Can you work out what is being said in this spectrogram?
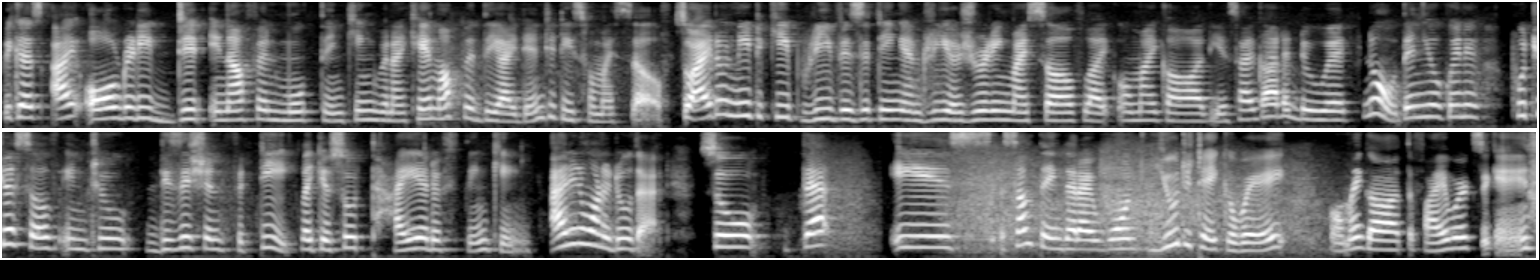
because I already did enough and more thinking when I came up with the identities for myself. So I don't need to keep revisiting and reassuring myself like, oh my God, yes, I gotta do it. No, then you're going to put yourself into decision fatigue. Like you're so tired of thinking. I didn't want to do that. So that is something that I want you to take away. Oh my god, the fireworks again.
